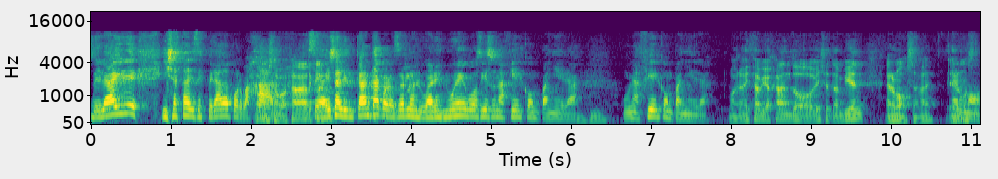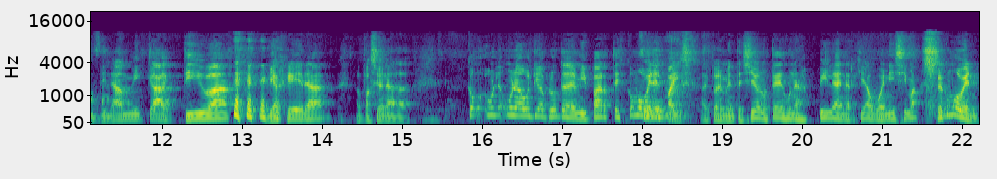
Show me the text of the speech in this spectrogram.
del aire y ya está desesperada por bajar. Vamos a bajar, o sea, claro. a ella le encanta conocer los lugares nuevos y es una fiel compañera, una fiel compañera. Bueno, ahí está viajando ella también. Hermosa, ¿eh? Hermosa. Dinámica, activa, viajera, apasionada. ¿Cómo- una, una última pregunta de mi parte es, ¿cómo Sí. ven el país actualmente? Llevan ustedes unas pilas de energía buenísima, pero ¿cómo ven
